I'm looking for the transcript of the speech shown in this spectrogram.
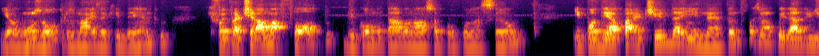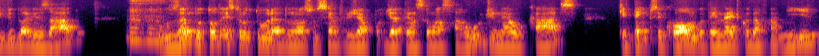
e alguns outros mais aqui dentro, que foi para tirar uma foto de como estava a nossa população e poder a partir daí, né, tanto fazer um cuidado individualizado, uhum. usando toda a estrutura do nosso centro de, de atenção à saúde, né, o CAS, que tem psicólogo, tem médico da família.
